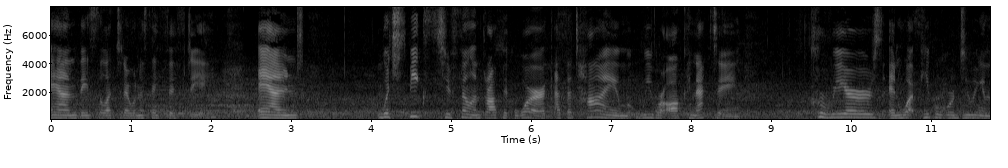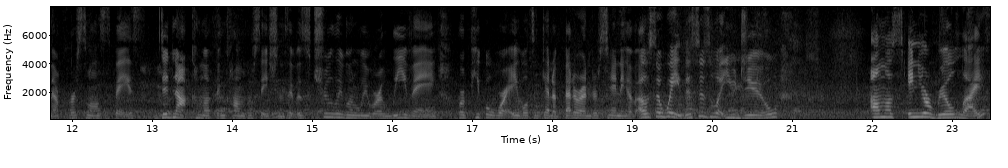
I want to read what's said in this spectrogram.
and they selected, I want to say, 50, and which speaks to philanthropic work. At the time, we were all connecting. Careers and what people were doing in their personal space did not come up in conversations. It was truly when we were leaving where people were able to get a better understanding of, oh, so wait, this is what you do almost in your real life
